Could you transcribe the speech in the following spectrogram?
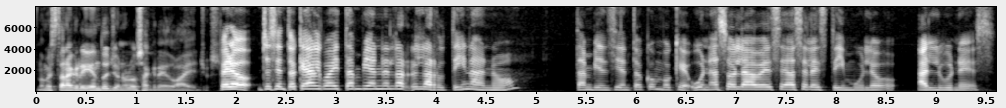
No me están agrediendo, yo no los agredo a ellos. Pero yo siento que algo ahí también en la, en la rutina, ¿no? También siento como que una sola vez se hace el estímulo al lunes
